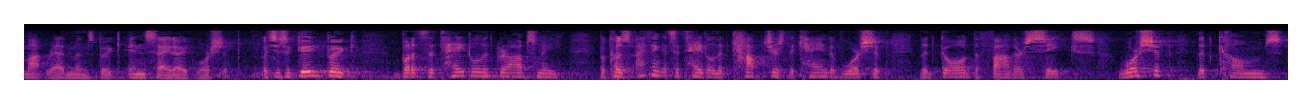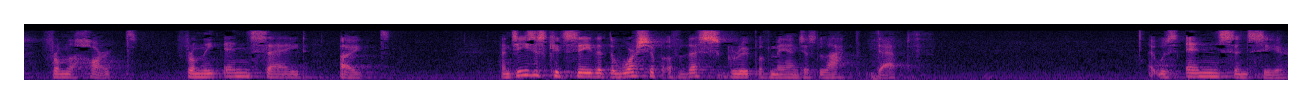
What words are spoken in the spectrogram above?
Matt Redman's book, Inside Out Worship, which is a good book, but it's the title that grabs me because I think it's a title that captures the kind of worship that God the Father seeks. Worship that comes from the heart, from the inside out. And Jesus could see that the worship of this group of men just lacked depth. It was insincere.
